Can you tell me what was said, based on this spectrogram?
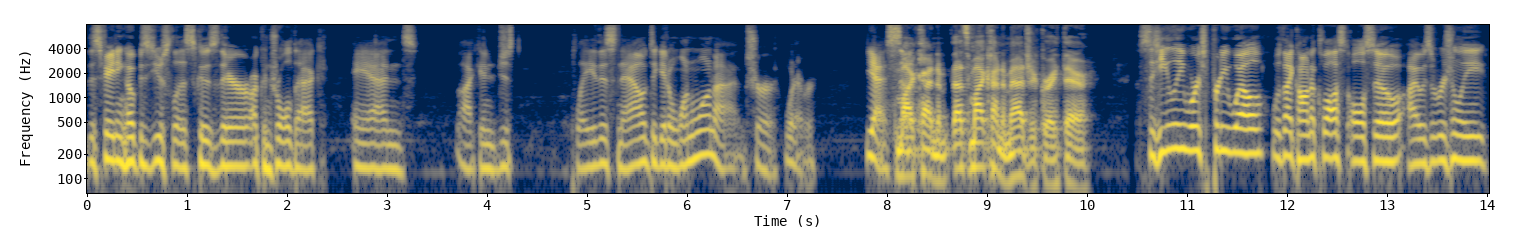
This fading hope is useless because they're a control deck. And I can just play this now to get a 1 1. I'm sure, whatever. Yes. It's my kind of that's my kind of magic right there. Saheeli works pretty well with Iconoclast. Also, I was originally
